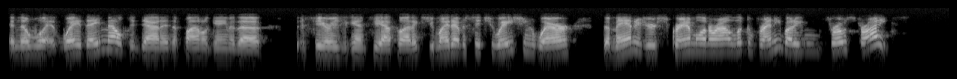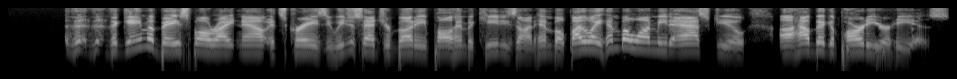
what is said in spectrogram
and the way, way they melted down in the final game of the the series against the Athletics, you might have a situation where the manager's scrambling around looking for anybody who can throw strikes. The, the, the, game of baseball right now, it's crazy. We just had your buddy Paul Hembekides on Hembo. By the way, Hembo wanted me to ask you uh, how big a partier he is.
